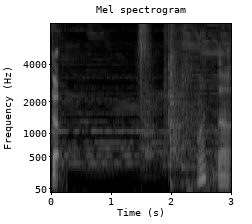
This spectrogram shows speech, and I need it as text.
the? What the?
